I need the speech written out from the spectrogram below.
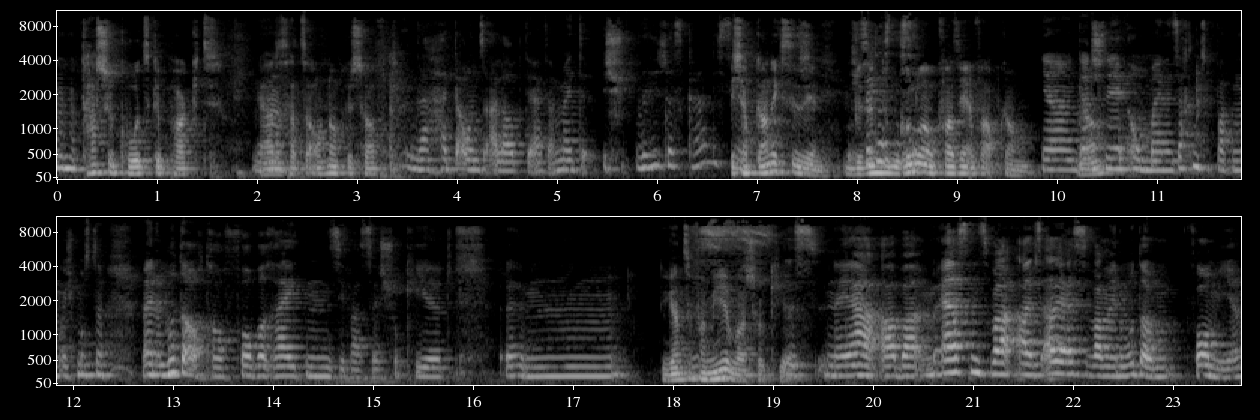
Tasche kurz gepackt. Ja, das hat sie auch noch geschafft. Da hat er uns erlaubt. Er meinte, ich will das gar nicht sehen. Ich habe gar nichts gesehen. Ich wir sind im Grunde genommen quasi einfach abgehauen. Ja, ganz ja. schnell, um meine Sachen zu packen. Ich musste meine Mutter auch darauf vorbereiten. Sie war sehr schockiert. Ähm, die ganze Familie war schockiert. Naja, aber erstens war, als allererstes war meine Mutter vor mir.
